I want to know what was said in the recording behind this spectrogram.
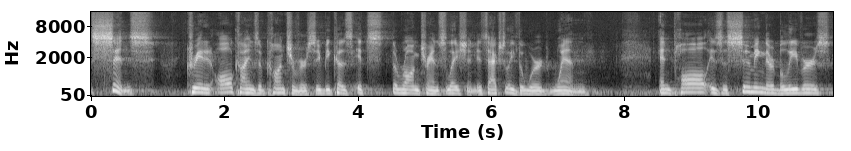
since created all kinds of controversy because it's the wrong translation. It's actually the word when. And Paul is assuming they're believers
